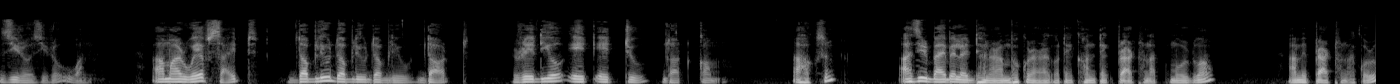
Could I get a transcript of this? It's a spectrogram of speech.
zero' zero' one আমাৰ website W W W dot radio' eight eight two dot com আহকচোন আজিৰ বাইবেল অধ্যয়ন আৰম্ভ কৰাৰ আগতে খন্তেক প্ৰাৰ্থনাত মূৰ দুৱাওঁ। আমি প্ৰাৰ্থনা কৰো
